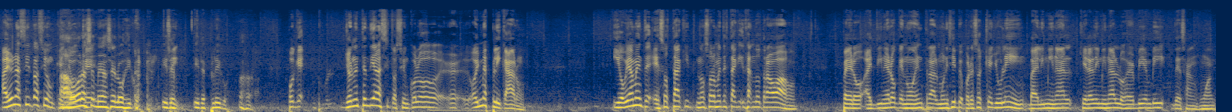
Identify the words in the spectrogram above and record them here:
Hay una situación que yo- ahora que- se me hace lógico. Y, Sí. te, y te explico. Ajá. Porque yo no entendía la situación con los... eh, hoy me explicaron. Y obviamente eso está aquí, no solamente está quitando trabajo, pero hay dinero que no entra al municipio. Por eso es que Yulín va a eliminar, quiere eliminar los Airbnb de San Juan.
